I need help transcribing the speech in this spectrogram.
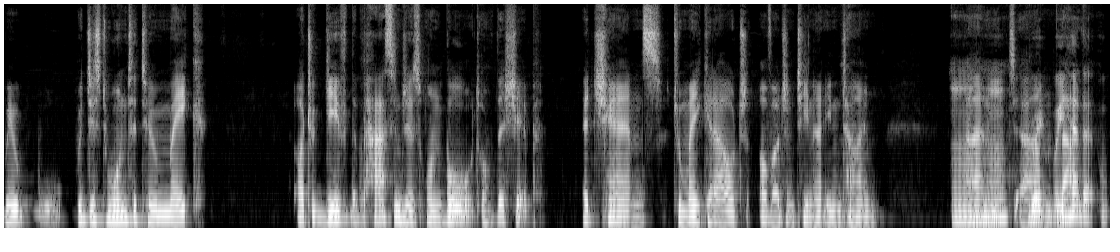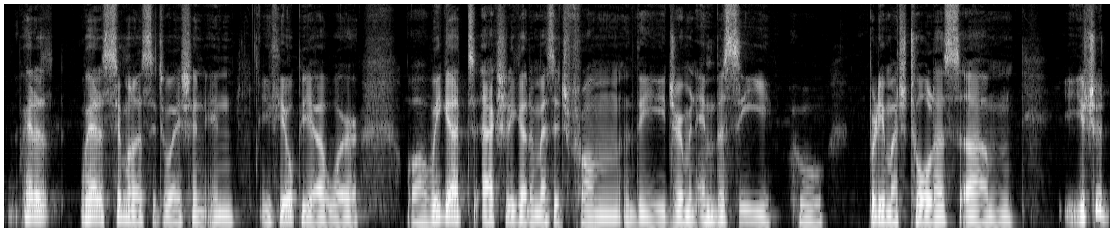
we we just wanted to make or to give the passengers on board of the ship a chance to make it out of Argentina in time. Mm-hmm. And um, we, we had a we had a we had a similar situation in Ethiopia where well, we got actually got a message from the German embassy who pretty much told us um, you should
